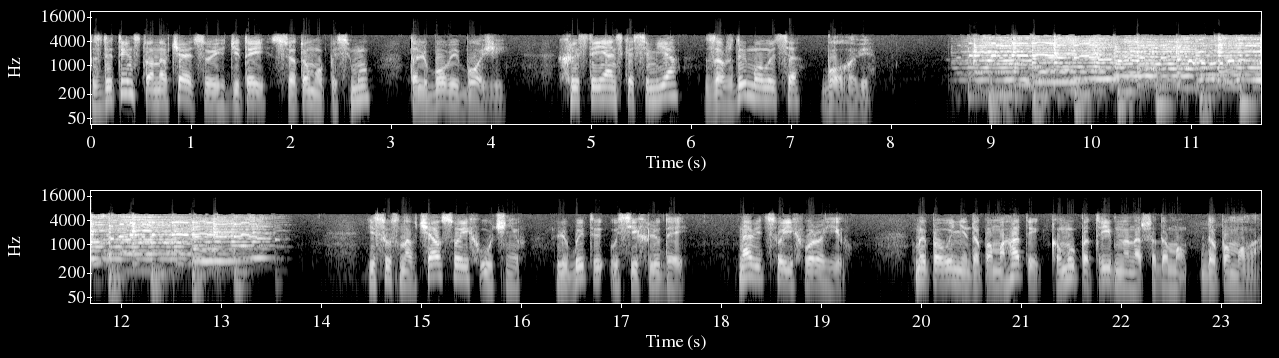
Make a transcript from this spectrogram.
З дитинства навчають своїх дітей святому письму та любові Божій. Християнська сім'я завжди молиться Богові. Ісус навчав своїх учнів любити усіх людей, навіть своїх ворогів. Ми повинні допомагати, кому потрібна наша допомога.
